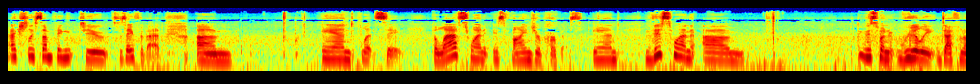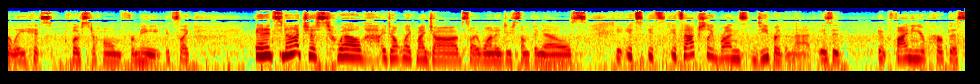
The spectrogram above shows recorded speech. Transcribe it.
actually something to to say for that. Um, and let's see. The last one is find your purpose. And this one, um, this one really definitely hits close to home for me. It's like, and it's not just, well, I don't like my job, so I want to do something else. It's, it's, it's actually runs deeper than that. Is it finding your purpose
